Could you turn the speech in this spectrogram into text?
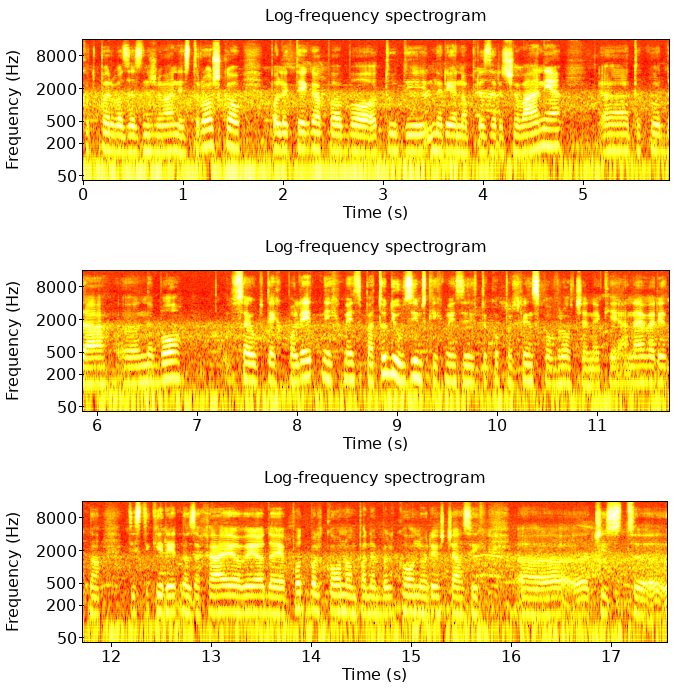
kot prvo za zniževanje stroškov, poleg tega pa bo tudi narejeno prezračevanje, tako da ne bo vse v teh poletnih mesecih, pa tudi v zimskih mesecih, tako prehransko vroče nekje. Ne? Verjetno tisti, ki redno zahajajo, vejo, da je pod balkonom, pa na balkonu res včasih uh, čist uh,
